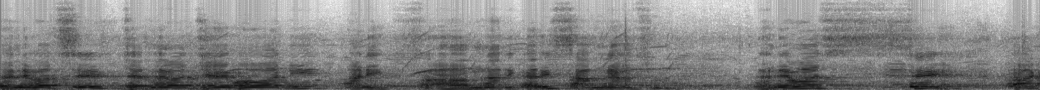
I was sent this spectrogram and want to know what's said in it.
धन्यवाद सेठ धन्यवाद जय भवानी आणि सामनाधिकारी सामन्याला धन्यवाद सेठ राट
